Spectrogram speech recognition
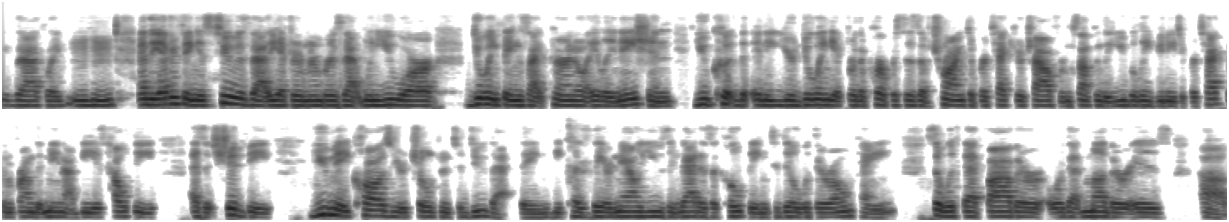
Exactly. Mm-hmm. And the other thing is too is that you have to remember is that when you are doing things like parental alienation, you could and you're doing it for the purposes of trying to protect your child from something that you believe you need to protect them from that may not be as healthy as it should be. You may cause your children to do that thing because they are now using that as a coping to deal with their own pain. So if that father or that mother is um,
